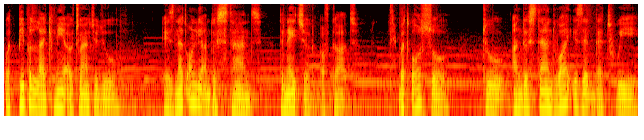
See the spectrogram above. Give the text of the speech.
what people like me are trying to do is not only understand the nature of God, but also to understand why is it that we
